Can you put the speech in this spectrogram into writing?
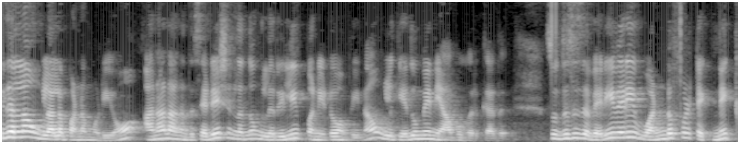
இதெல்லாம் உங்களால் பண்ண முடியும். ஆனால் நாங்கள் அந்த செடேஷன்லேருந்து உங்களை ரிலீவ் பண்ணிட்டோம் அப்படின்னா உங்களுக்கு எதுவுமே ஞாபகம் இருக்காது. So this is a very very wonderful technique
